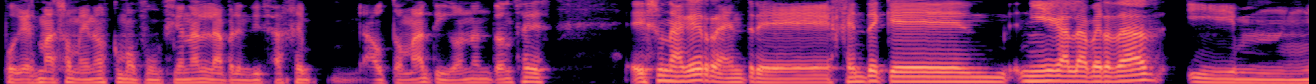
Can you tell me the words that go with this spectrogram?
porque es más o menos como funciona el aprendizaje automático, ¿no? Entonces, es una guerra entre gente que niega la verdad y mm,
